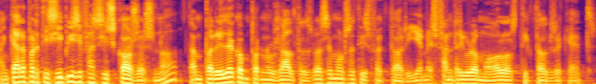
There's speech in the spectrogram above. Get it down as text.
encara participis i facis coses, no? Tant per ella com per nosaltres. Va ser molt satisfactori. I a més fan riure molt els TikToks aquests.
